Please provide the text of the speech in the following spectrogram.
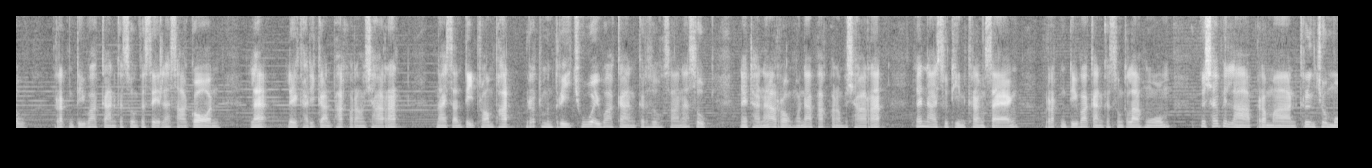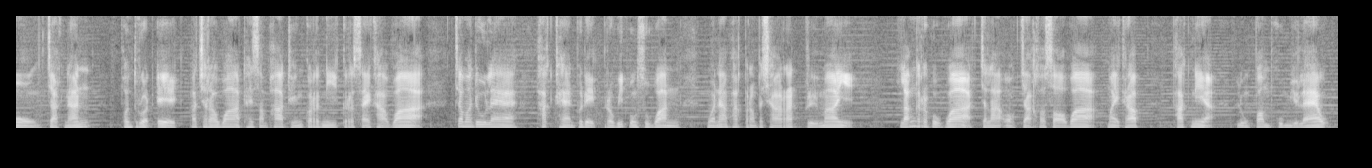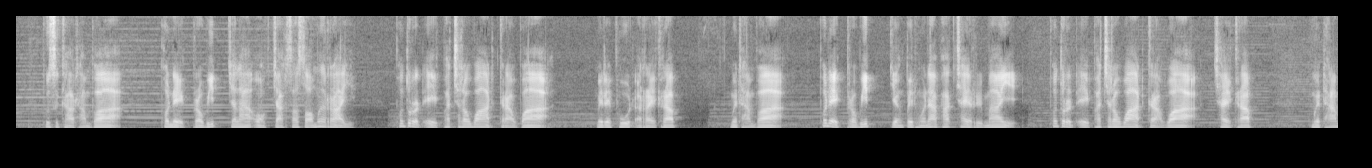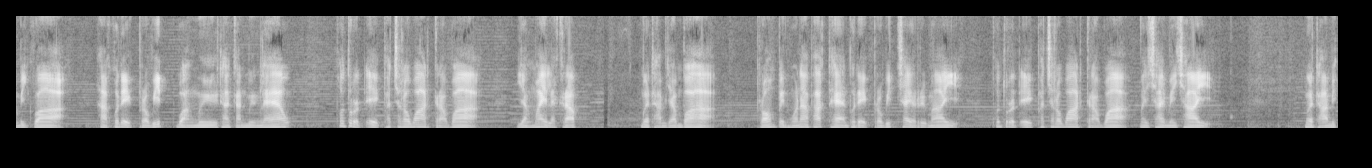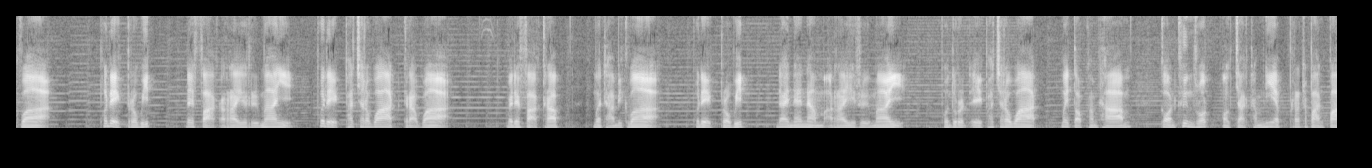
รัฐมนตรีว่าการกระทรวงเกษตรและสหกรณ์และเลขาธิการพรรคพลังชารัฐนายสันติพร้อมพัฒน์รัฐมนตรีช่วยว่าการกระทรวงสาธารณสุข ในฐานะรองหัวหน้าพรรคพลังประชารัฐ และนายสุทินคลังแสง รัฐมนตรีว่าการกระทรวงกลาโหม โดยใช้เวลาประมาณครึ่งชั่วโมง จากนั้นพลตรวจเอกพัชรวาทให้สัมภาษณ์ถึงกรณีกระแสข่าวว่า จะมาดูแลพักแทนพลเอกประวิตยวงษ์สุวรรณหัวหน้าพักพลังประชารัฐหรือไม่ หลังระบุว่าจะลาออกจากสสว่าไม่ครับ พักเนี่ยลุงป้อมคุมอยู่แล้ว ผู้สื่อข่าวถามว่าพลเอกประวิตยจะลาออกจากสสเมื่อไหร่พลตรวจเอกพัชรวาทกล่าวว่า ไม่ได้พูดอะไรครับ เมื่อถามว่า พลเอกประวิตยยังเป็นหัวหน้าพักใช่หรือไม่พลตรเอกพัชรวาทกล่าวว่า ใช่ครับ เมื่อถามอีกว่า หากพลเอกประวิตยวางมือทางการเมืองแล้วพลตรเอกพัชรวาทกล่าวว่า ยังไม่แหละครับ เมื่อถามย้ำว่า พร้อมเป็นหัวหน้าพักแทนพลเอกประวิตยใช่หรือไม่พลตรเอกพัชรวาทกล่าวว่าไม่ใช่ไม่ใช่ เมื่อถามอีกว่าพลเอกประวิตยได้ฝากอะไรหรือไม่พลเอกพัชรวาทกล่าวว่า ไม่ได้ฝากครับ เมื่อถามอีกว่าพลเอกประวิทย์ได้แนะนำอะไรหรือไม่พลตรวจเอกพัชรวาทไม่ตอบคำถาม ก่อนขึ้นรถออกจากทำเนียบรัฐบาลไป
